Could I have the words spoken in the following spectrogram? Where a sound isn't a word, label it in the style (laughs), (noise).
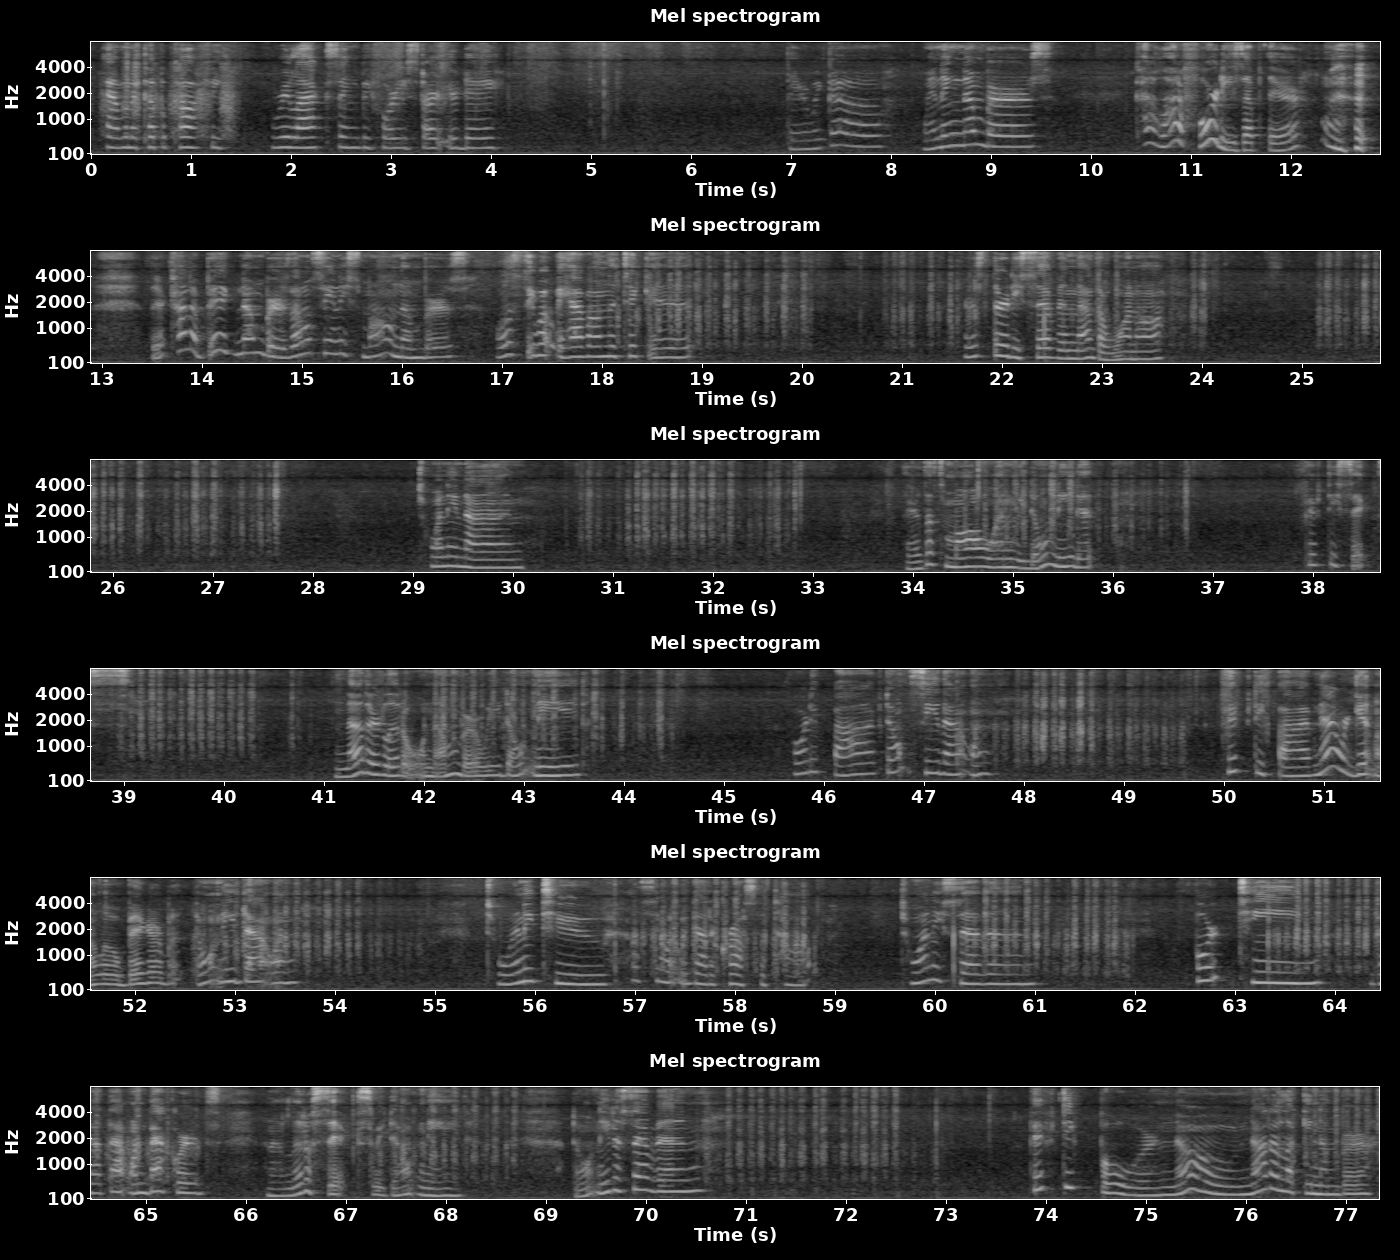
having a cup of coffee, relaxing before you start your day. There we go. Winning numbers. Got a lot of 40s up there. (laughs) They're kind of big numbers. I don't see any small numbers. Well, let's see what we have on the ticket. There's 37. That's a one-off. 29. There's a small one. We don't need it. 56. Another little number we don't need. 45. Don't see that one. 55. Now we're getting a little bigger, but don't need that one. 22. Let's see what we got across the top. 27, 14, got that one backwards, and a little six we don't need. Don't need a seven. 54, no, not a lucky number.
